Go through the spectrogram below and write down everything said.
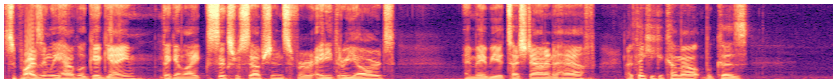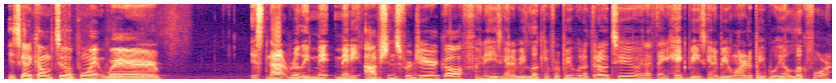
surprisingly have a good game. thinking like six receptions for 83 yards and maybe a touchdown and a half. I think he could come out because it's going to come to a point where it's not really many options for Jared Goff, and he's going to be looking for people to throw to. And I think Higbee's going to be one of the people he'll look for.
